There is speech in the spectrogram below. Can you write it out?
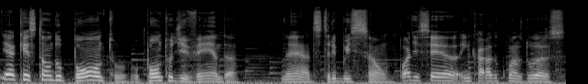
E a questão do ponto, o ponto de venda, né, a distribuição, pode ser encarado com as duas,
